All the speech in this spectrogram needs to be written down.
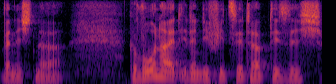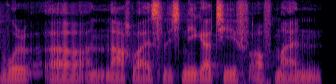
wenn ich eine Gewohnheit identifiziert habe, die sich wohl äh, nachweislich negativ auf meinen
